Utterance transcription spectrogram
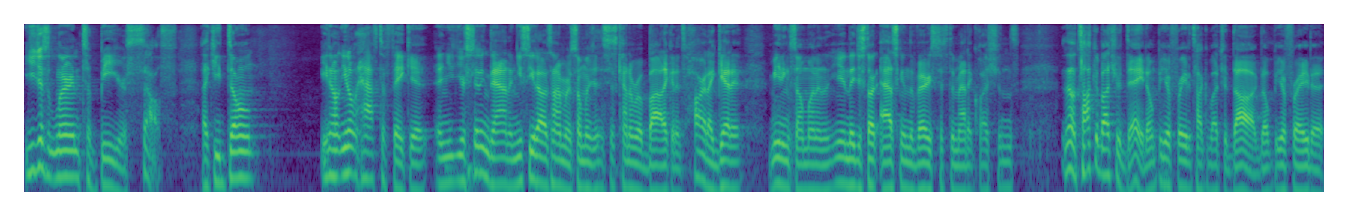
you just learn to be yourself. Like you don't you don't you don't have to fake it. And you, you're sitting down and you see it all the time where someone just, it's just kind of robotic and it's hard. I get it meeting someone and, and they just start asking the very systematic questions. No talk about your day. Don't be afraid to talk about your dog. Don't be afraid to,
